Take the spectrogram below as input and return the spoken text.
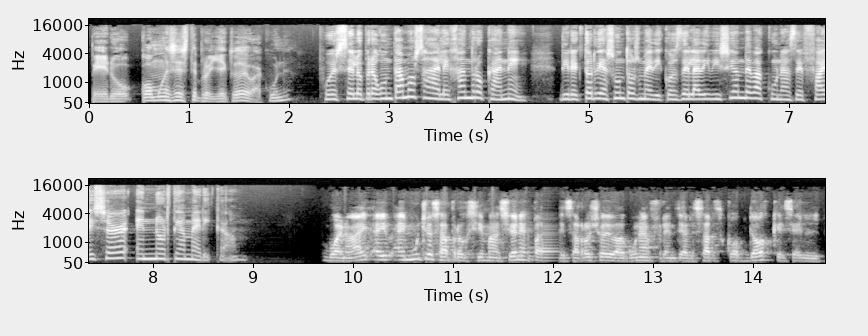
Pero, ¿cómo es este proyecto de vacuna? Pues se lo preguntamos a Alejandro Cané, director de Asuntos Médicos de la División de Vacunas de Pfizer en Norteamérica. Bueno, hay, muchas aproximaciones para el desarrollo de vacunas frente al SARS-CoV-2, que es el,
